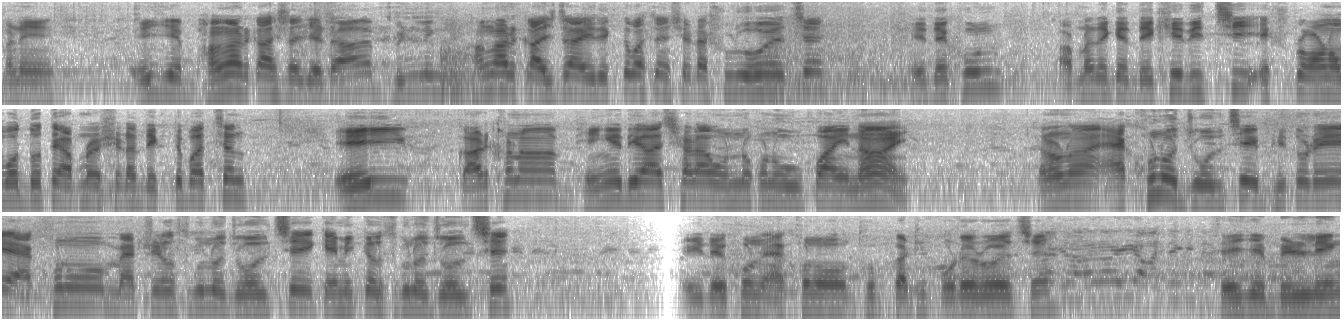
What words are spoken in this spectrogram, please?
মানে এই যে ভাঙার কাজটা যেটা, বিল্ডিং ভাঙার কাজটা, এই দেখতে পাচ্ছেন, সেটা শুরু হয়েছে। এই দেখুন, আপনাদেরকে দেখিয়ে দিচ্ছি এক্সপ্লোর অনবদ্যতে আপনারা সেটা দেখতে পাচ্ছেন। এই কারখানা ভেঙে দেওয়া ছাড়া অন্য কোনো উপায় নাই। কেননা এখনও জ্বলছে ভিতরে এখনও ম্যাটেরিয়ালসগুলো জ্বলছে কেমিক্যালসগুলো জ্বলছে। এই দেখুন এখনও ধূপকাঠি পড়ে রয়েছে। সেই যে বিল্ডিং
